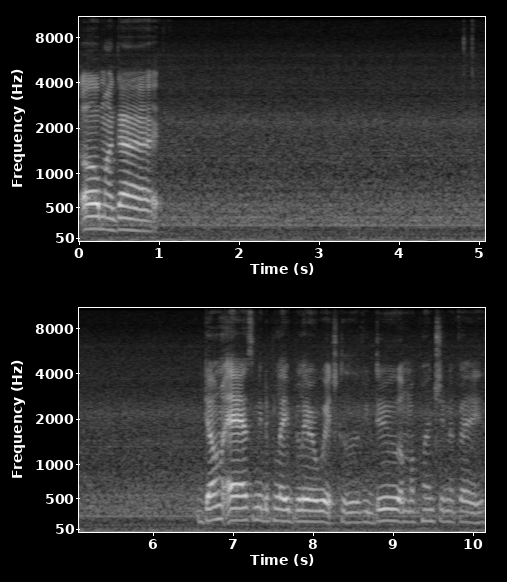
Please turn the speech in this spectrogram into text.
Oh my god. Don't ask me to play Blair Witch, because if you do, I'm gonna punch you in the face.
